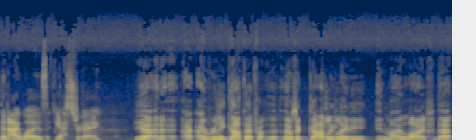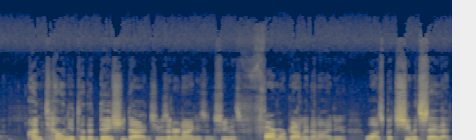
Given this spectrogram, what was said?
than I was yesterday. Yeah, and I, I really got that from. There was a godly lady in my life that I'm telling you, to the day she died, and she was in her 90s, and she was far more godly than I do was. But she would say that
